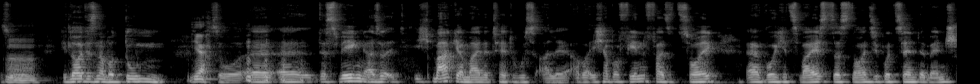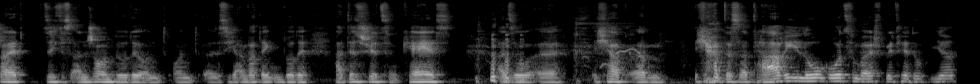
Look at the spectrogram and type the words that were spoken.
So. Mhm. Die Leute sind aber dumm. Ja. So, äh, äh, deswegen, also ich mag ja meine Tattoos alle, aber ich habe auf jeden Fall so Zeug, äh, wo ich jetzt weiß, dass 90% der Menschheit sich das anschauen würde und, und äh, sich einfach denken würde, hat das Shit ein Case. Also äh, ich habe ähm, ich habe das Atari-Logo zum Beispiel tätowiert.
